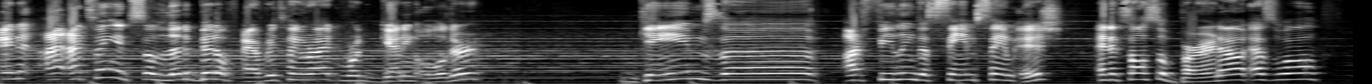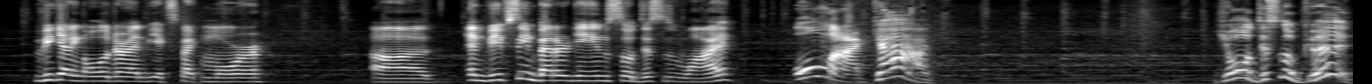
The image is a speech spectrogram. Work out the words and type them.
And I, I think it's a little bit of everything, right? We're getting older. Games uh, are feeling the same, same-ish. And it's also burnout as well. We're getting older and we expect more. Uh, and we've seen better games, so this is why. Oh my god! Yo, this look good.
